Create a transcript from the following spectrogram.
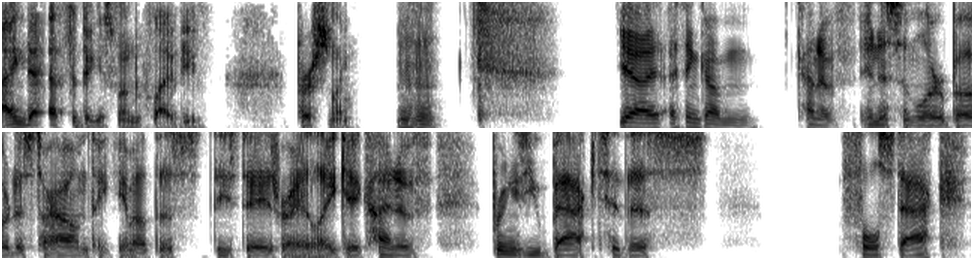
I think that's the biggest one with LiveView, personally. Mm-hmm. Yeah, I think I'm kind of in a similar boat as to how I'm thinking about this these days, right? Like it kind of brings you back to this full stack.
